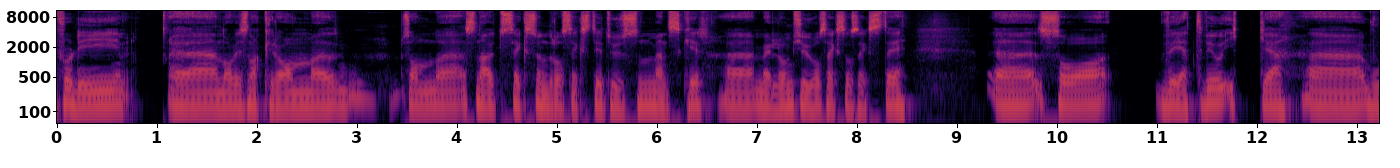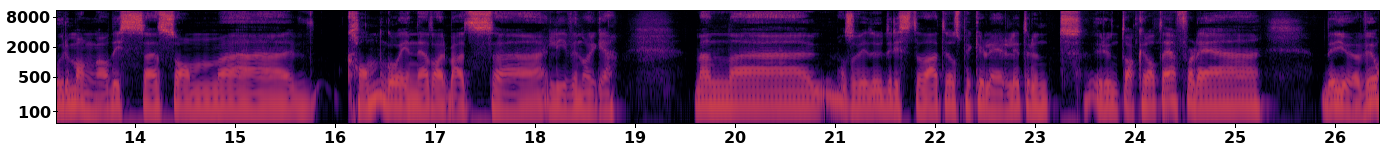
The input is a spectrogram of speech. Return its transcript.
Fordi eh, når vi snakker om eh, sånn eh, snaut 660 000 mennesker eh, mellom 20 og 66, eh, så vet vi jo ikke eh, hvor mange av disse som kan gå inn i et arbeidsliv i Norge. Men altså vil du driste deg til å spekulere litt rundt, rundt akkurat det? For det, det, gjør vi jo.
